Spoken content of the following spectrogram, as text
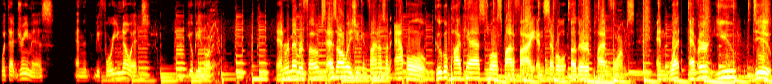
what that dream is, and before you know it, you'll be in orbit. And remember, folks, as always, you can find us on Apple, Google Podcasts, as well as Spotify, and several other platforms. And whatever you do,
